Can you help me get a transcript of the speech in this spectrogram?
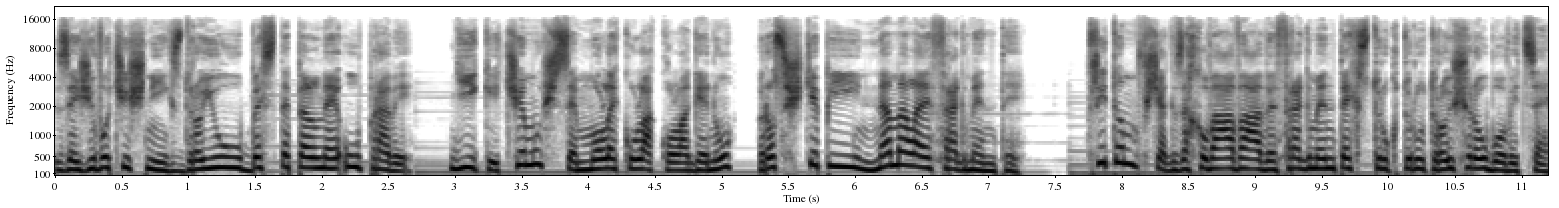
ze živočišných zdrojů bez tepelné úpravy, díky čemuž se molekula kolagenu rozštěpí na malé fragmenty. Přitom však zachovává ve fragmentech strukturu trojšroubovice,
